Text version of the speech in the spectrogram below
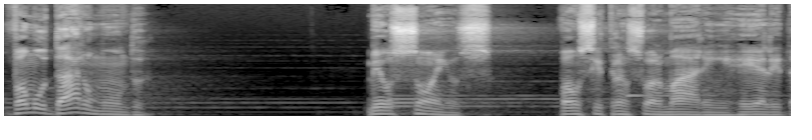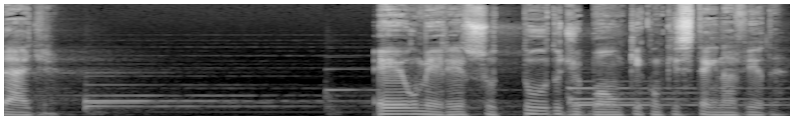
vão mudar o mundo. Meus sonhos vão se transformar em realidade. Eu mereço tudo de bom que conquistei na vida.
